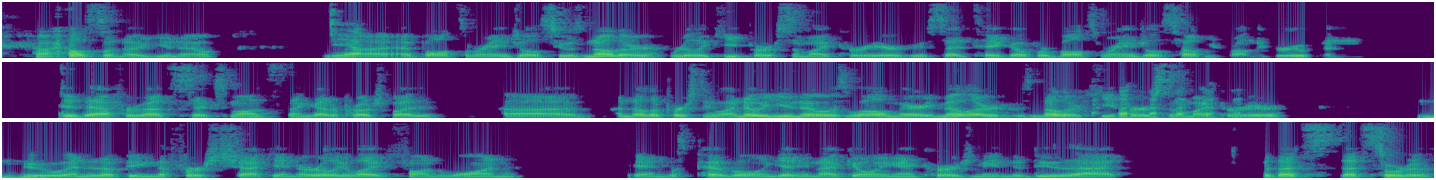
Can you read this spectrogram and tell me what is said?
I also know you know, yeah. Uh, at Baltimore Angels. He was another really key person in my career who said, "Take over Baltimore Angels, help me run the group," and did that for about six months. Then got approached by uh, another person who I know you know as well, Mary Miller, who's another key person in my career, mm-hmm. who ended up being the first check-in Early Light fund one, and was pivotal in getting that going and encouraged me to do that. But that's that's sort of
